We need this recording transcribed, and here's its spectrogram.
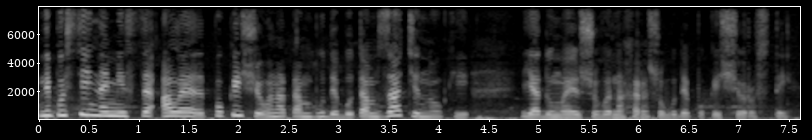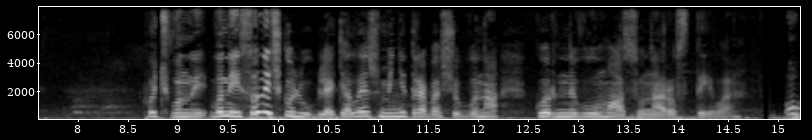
не постійне місце, але поки що вона там буде, бо там затінок, і я думаю, що вона хорошо буде поки що рости. Хоч вони, вони і сонечко люблять, але ж мені треба, щоб вона корневу масу наростила. О,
